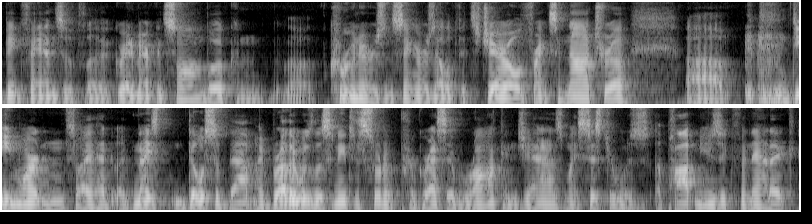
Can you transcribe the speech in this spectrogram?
big fans of the Great American Songbook and uh, crooners and singers, Ella Fitzgerald, Frank Sinatra, uh, Dean Martin. So I had a nice dose of that. My brother was listening to sort of progressive rock and jazz. My sister was a pop music fanatic.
